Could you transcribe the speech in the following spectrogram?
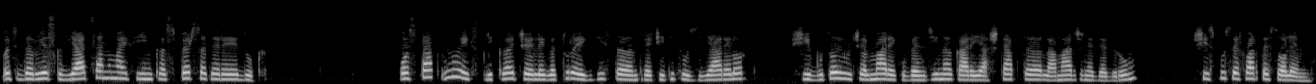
Îți dăruiesc viața numai fiindcă sper să te reeduc. Ostap nu explică ce legătură există între cititul ziarelor și butoiul cel mare cu benzină care îi așteaptă la margine de drum și spuse foarte solemn.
